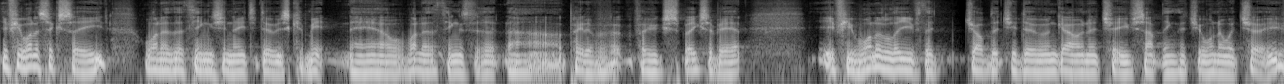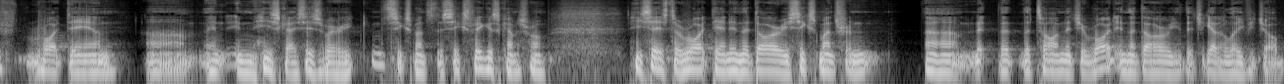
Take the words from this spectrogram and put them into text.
If you want to succeed, one of the things you need to do is commit. Now, one of the things that uh, Peter Voogd speaks about, if you want to leave the job that you do and go and achieve something that you want to achieve, write down, um, and in his case, this is where he, six months to six figures comes from he says to write down in the diary six months from um, the, the, time that you write in the diary that you got to leave your job.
